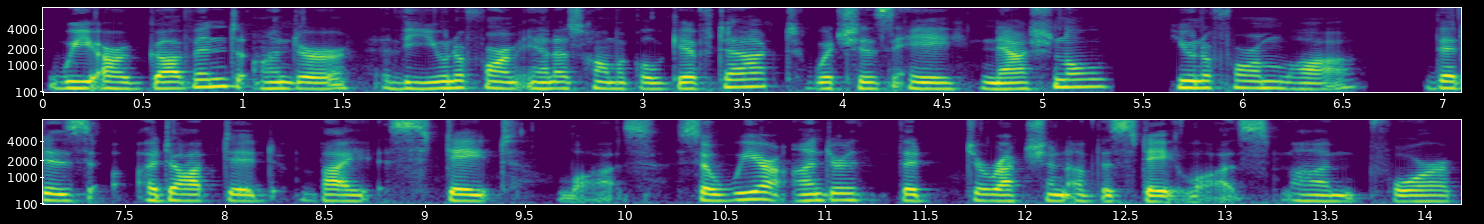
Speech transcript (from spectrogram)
We are governed under the Uniform Anatomical Gift Act, which is a national uniform law that is adopted by state laws. So we are under the direction of the state laws um, for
